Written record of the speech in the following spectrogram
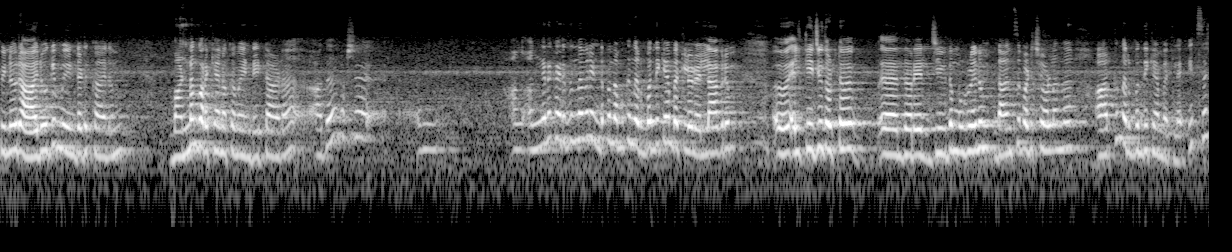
പിന്നെ ഒരു ആരോഗ്യം വീണ്ടെടുക്കാനും വണ്ണം കുറയ്ക്കാനൊക്കെ വേണ്ടിയിട്ടാണ്. അത് പക്ഷേ അങ്ങനെ കരുതുന്നവരുണ്ട്. ഇപ്പം നമുക്ക് നിർബന്ധിക്കാൻ പറ്റില്ലല്ലോ. എല്ലാവരും എൽ കെ ജി തൊട്ട് എന്താ പറയുക ജീവിതം മുഴുവനും ഡാൻസ് പഠിച്ചോളെന്ന് ആർക്കും നിർബന്ധിക്കാൻ പറ്റില്ല. ഇറ്റ്സ് എ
